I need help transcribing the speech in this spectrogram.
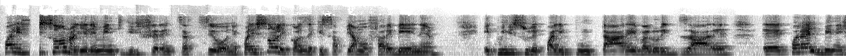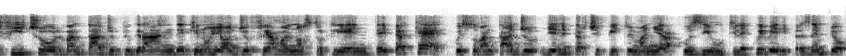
quali sono gli elementi elementi di differenziazione, quali sono le cose che sappiamo fare bene e quindi sulle quali puntare e valorizzare, eh, qual è il beneficio, il vantaggio più grande che noi oggi offriamo al nostro cliente e perché questo vantaggio viene percepito in maniera così utile. Qui vedi per esempio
